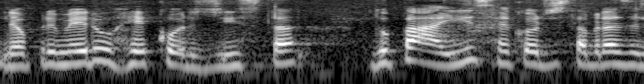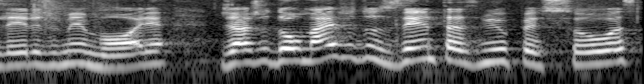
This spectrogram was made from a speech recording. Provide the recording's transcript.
Ele é o primeiro recordista do país, recordista brasileiro de memória. Já ajudou mais de 200 mil pessoas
